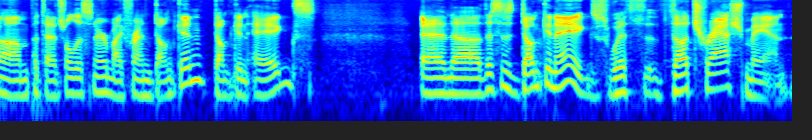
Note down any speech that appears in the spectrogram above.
um, potential listener, my friend Duncan, Duncan Eggs. And uh, this is Duncan Eggs with The Trash Man.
